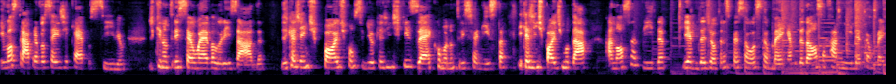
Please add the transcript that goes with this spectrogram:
e mostrar para vocês de que é possível, de que nutrição é valorizada, de que a gente pode conseguir o que a gente quiser como nutricionista e que a gente pode mudar a nossa vida e a vida de outras pessoas também, a vida da nossa família também.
